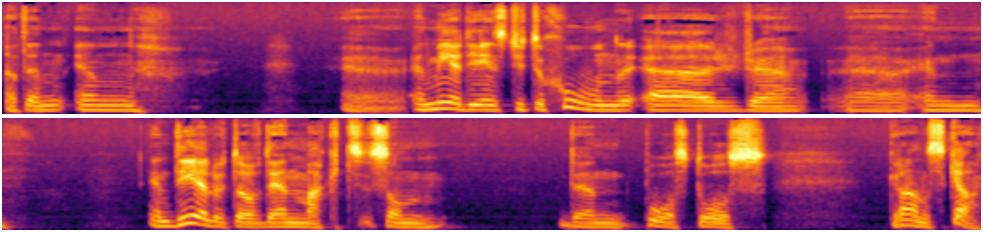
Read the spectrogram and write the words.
att en, en, eh, en medieinstitution är en, en del av den makt som den påstås granska.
